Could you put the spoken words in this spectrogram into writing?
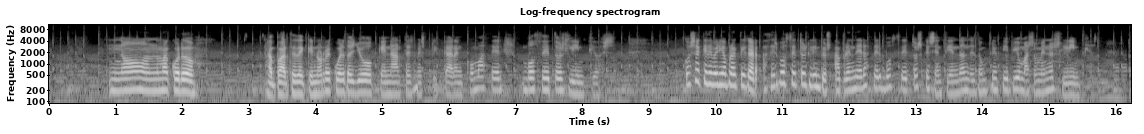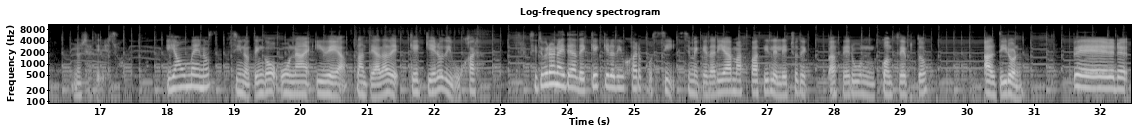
No, no me acuerdo Aparte de que no recuerdo yo que en artes me explicaran cómo hacer bocetos limpios. Cosa que debería practicar, hacer bocetos limpios, aprender a hacer bocetos que se entiendan desde un principio más o menos limpios. No sé hacer eso. Y aún menos si no tengo una idea planteada de qué quiero dibujar. Si tuviera una idea de qué quiero dibujar, pues sí, se me quedaría más fácil el hecho de hacer un concepto al tirón. Pero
